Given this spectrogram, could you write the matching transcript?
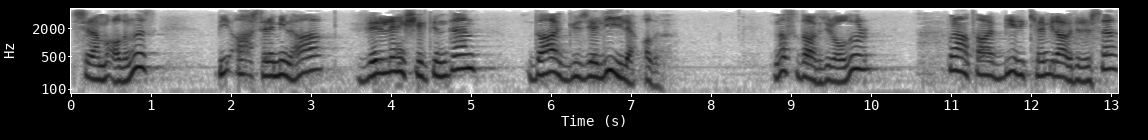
selam alınız bir ahsene minha verilen şeklinden daha güzeliyle alın. Nasıl daha güzel olur? Buna tabi bir kelime ilave edilirse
